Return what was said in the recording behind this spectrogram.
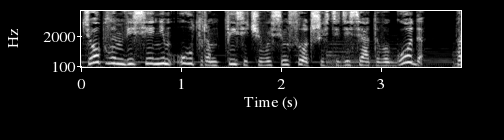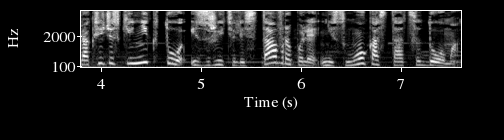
Теплым весенним утром 1860 года практически никто из жителей Ставрополя не смог остаться дома.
